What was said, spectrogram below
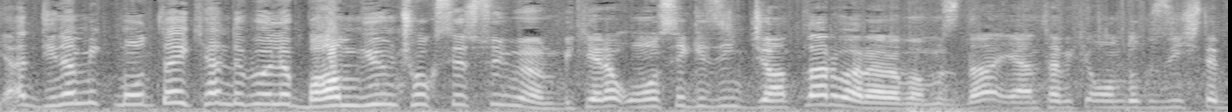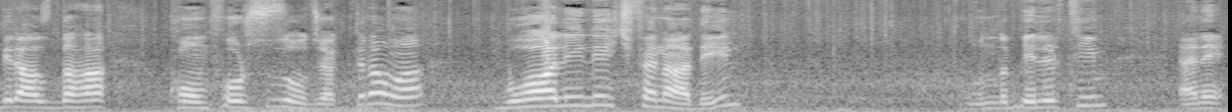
Yani dinamik moddayken de böyle bam güm çok ses duymuyorum. Bir kere 18 inç jantlar var arabamızda. Yani tabii ki 19 inçte biraz daha konforsuz olacaktır ama bu haliyle hiç fena değil. Bunu da belirteyim. Yani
